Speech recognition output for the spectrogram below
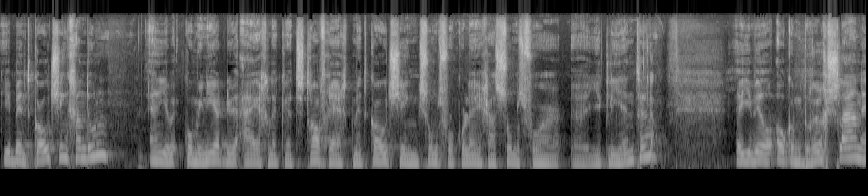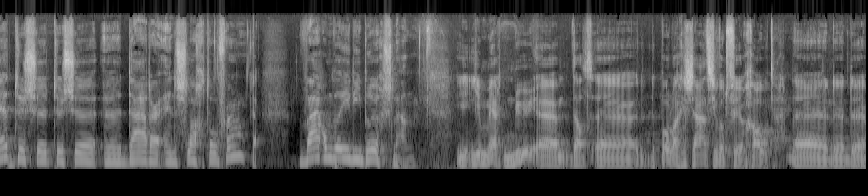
je bent coaching gaan doen. En je combineert nu eigenlijk het strafrecht met coaching, soms voor collega's, soms voor eh, je cliënten. Eh, je wil ook een brug slaan hè, tussen, tussen dader en slachtoffer. Ja. Waarom wil je die brug slaan? Je, je merkt nu eh, dat eh, de polarisatie wordt veel groter. Eh, de de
